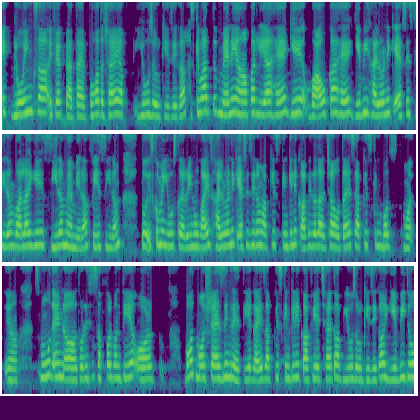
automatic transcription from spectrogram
एक ग्लोइंग सा इफ़ेक्ट आता है। बहुत अच्छा है, आप यूज़ ज़रूर कीजिएगा। इसके बाद मैंने यहाँ पर लिया है, ये वाव का है, ये भी हाइलोनिक ऐसे सीरम वाला ये सीरम है मेरा, फेस सीरम। तो इसको मैं यूज़ कर रही हूँ गाइज़ हाइलोनिक ऐसे सीरम आपकी स्किन के लिए काफ़ी ज़्यादा अच्छा होता है। इससे आपकी स्किन बहुत स्मूथ एंड थोड़ी सी सफल बनती है और बहुत मॉइस्चराइजिंग रहती है गाइज़ आपकी स्किन के लिए काफ़ी अच्छा है तो आप यूज़ ज़रूर कीजिएगा। और ये भी जो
